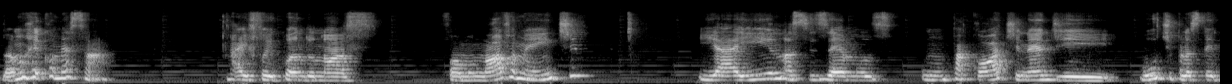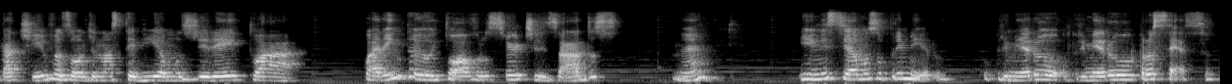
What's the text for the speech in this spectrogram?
vamos recomeçar. Aí foi quando nós fomos novamente, e aí nós fizemos um pacote né, de múltiplas tentativas, onde nós teríamos direito a 48 óvulos fertilizados, né? E iniciamos o primeiro, o primeiro, o primeiro processo.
